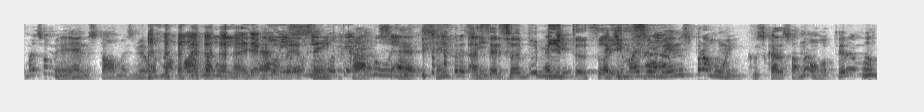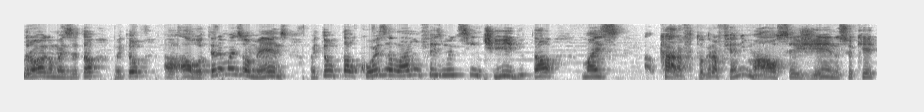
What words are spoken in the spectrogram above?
mais ou menos, tal, mas, meu, a baita... é ruim. É, sempre, cara, é, ruim. é, sempre assim. A série só é bonita, é de, só é de mais ou menos pra ruim, que os caras falam, não, roteiro é uma uhum. droga, mas e tal, ou então, ah, o roteiro é mais ou menos, ou então tal coisa lá não fez muito sentido, tal, mas, cara, fotografia animal, CG, não sei o que,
